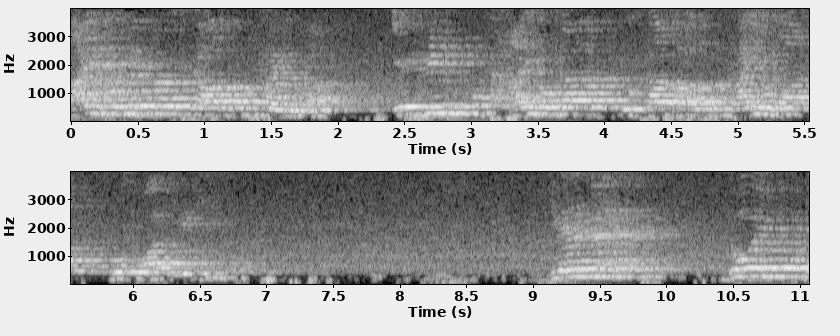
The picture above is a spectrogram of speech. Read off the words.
High होने पर उसका आउटपुट हाई होगा। एक भी इनपुट हाई होगा तो उसका आउटपुट हाई होगा, वो और एक में दो इनपुट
